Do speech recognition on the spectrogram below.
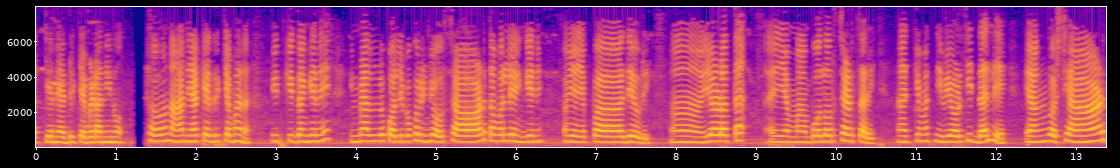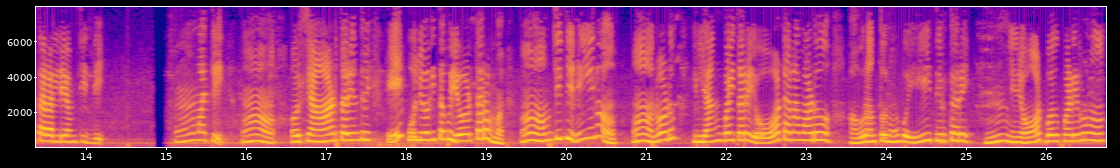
ಅದಕ್ಕೇನೆ ಹೆದ್ರಿಕೆ ಬೇಡ ನೀನು. ಥೋ ನಾನು ಯಾಕೆ ಹೆದ್ರಿಕೆ ಮಾನ ಇದ್ಕಿದ್ದಂಗೆನೆ ಮೇಲೆ ಕೊಲ್ಲಿಬೇಕಾರೆ ಹಿಂಗೆ ಒರ್ಸಾಡ್ತಾವಲ್ಲೇ ಹೆಂಗೇನಿ. ಅಯ್ಯಪ್ಪ ದೇವ್ರಿ. ಹೇಳತ್ತ? ಅಯ್ಯಮ್ಮ, ಬೋಲ್ ಒರ್ಸಾಡ್ತಾರೆ. ಅದಕ್ಕೆ ಮತ್ತೆ ನೀವು ಹೇಳ್ತಿದ್ದಲ್ಲಿ, ಹೆಂಗೆ ವರ್ಷಾಡ್ತಾರಲ್ಲಿ ಅಂತಿದ್ದಿ. ಹ್ಞೂ ಮತ್ತೆ. ಹ್ಞೂ ವರ್ಷ ಆಡ್ತಾರೆ ಅಂದ್ರೆ, ಏ, ಕೂಲಿ ಹೋಗಿ ತಗೋ ಹೇಳ್ತಾರಮ್ಮ ಹ್ಞೂ ಅಂತಿದ್ದೆ ನೀನು. ಹ್ಞೂ ನೋಡು, ಇಲ್ಲಿ ಹೆಂಗೆ ಬೈತಾರೆ, ಯೋಟನ ಮಾಡು. ಅವರಂತೂ ಬೈತಿರ್ತಾರೆ. ಹ್ಞೂ ನೀನು ಯೋಟ್ ಬದುಕು ಮಾಡಿರು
